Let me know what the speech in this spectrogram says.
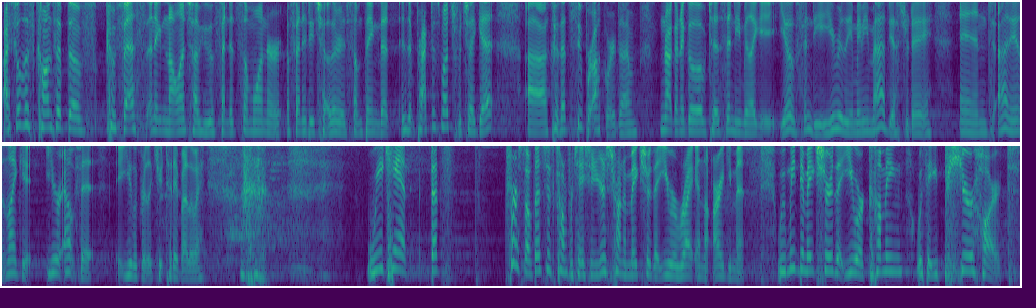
I feel this concept of confess and acknowledge how you offended someone or offended each other is something that isn't practiced much, which I get, because uh, that's super awkward. I'm, not going to go up to Cindy and be like, yo, Cindy, you really made me mad yesterday, and I didn't like it. Your outfit, you look really cute today, by the way. we can't, that's, First off, that's just confrontation. You're just trying to make sure that you were right in the argument. We need to make sure that you are coming with a pure heart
